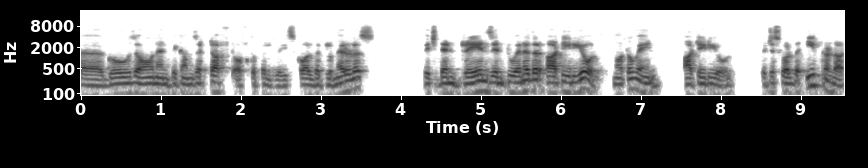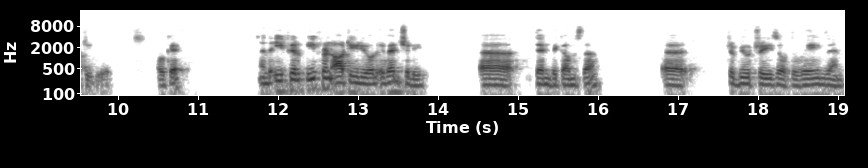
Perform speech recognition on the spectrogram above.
uh, goes on and becomes a tuft of capillaries called the glomerulus, which then drains into another arteriole, not a vein, arteriole, which is called the efferent arteriole. Okay. And the efferent arteriole eventually uh, then becomes the uh, tributaries of the veins and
